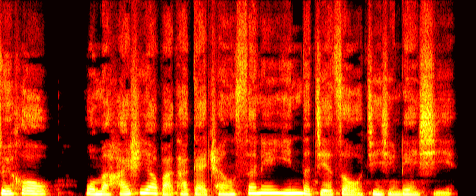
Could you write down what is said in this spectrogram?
最后，我们还是要把它改成三连音的节奏进行练习。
